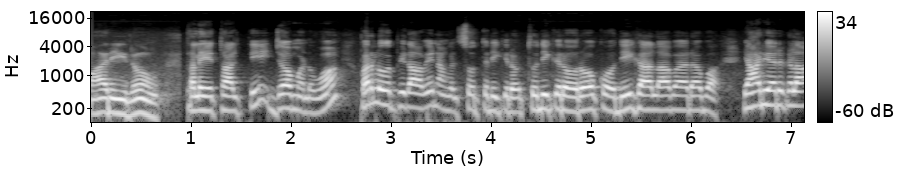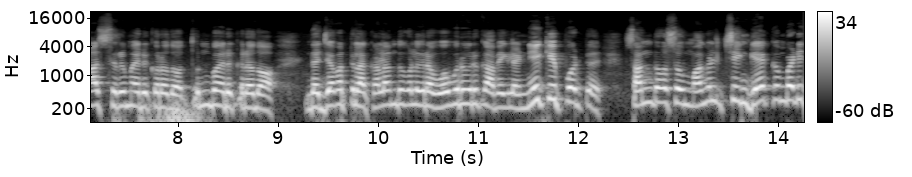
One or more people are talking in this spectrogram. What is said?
மாறிடும். தலையை தாழ்த்தி ஜோம் பண்ணுவோம். பரலோக பிதாவே நாங்கள் சொத்தரிக்கிறோம் துதிக்கிறோம். ரோக்கோ தீகா லாபா யார் யாருக்கெல்லாம் சிறுமை இருக்கிறதோ துன்பம் இருக்கிறதோ இந்த ஜெபத்தில் கலந்து கொள்கிற ஒவ்வொருவருக்கும் அவைகளை நீக்கி போட்டு சந்தோஷம் மகிழ்ச்சியும் கேட்கும்படி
